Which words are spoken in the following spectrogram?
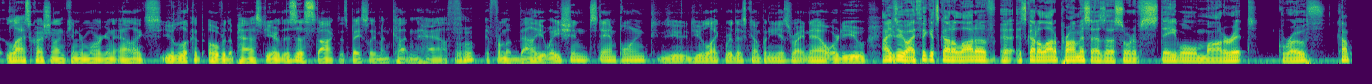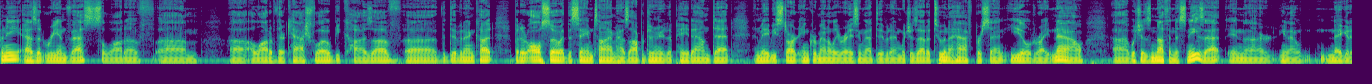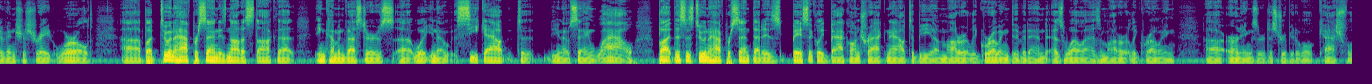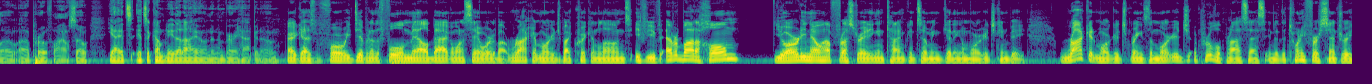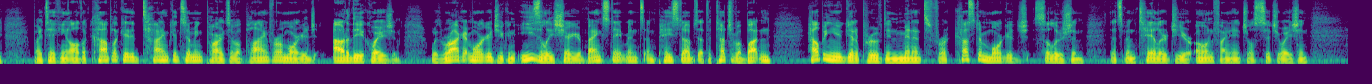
Last question on Kinder Morgan, Alex. You look at over the past year. This is a stock that's basically been cut in half. Mm-hmm. From a valuation standpoint, do you, do you like where this company is right now, or do you? I do. I think it's got a lot of uh, it's got a lot of promise as a sort of stable, moderate growth company as it reinvests a lot of. Um, uh, a lot of their cash flow because of uh, the dividend cut, but it also at the same time has opportunity to pay down debt and maybe start incrementally raising that dividend, which is at a two and a half percent yield right now, uh, which is nothing to sneeze at in our you know negative interest rate world. Uh, but two and a half percent is not a stock that income investors uh, would you know seek out to you know saying wow. But this is two and a half percent that is basically back on track now to be a moderately growing dividend as well as a moderately growing uh, earnings or distributable cash flow uh, profile. So yeah, it's it's a company that I own and I'm very happy to own. All right, guys. Before we dip into the full mailbag, I want to say a word about Rocket Mortgage by Quicken Loans. If you've ever bought a home, you already know how frustrating and time consuming getting a mortgage can be. Rocket Mortgage brings the mortgage approval process into the 21st century by taking all the complicated, time consuming parts of applying for a mortgage out of the equation. With Rocket Mortgage, you can easily share your bank statements and pay stubs at the touch of a button, helping you get approved in minutes for a custom mortgage solution that's been tailored to your own financial situation.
